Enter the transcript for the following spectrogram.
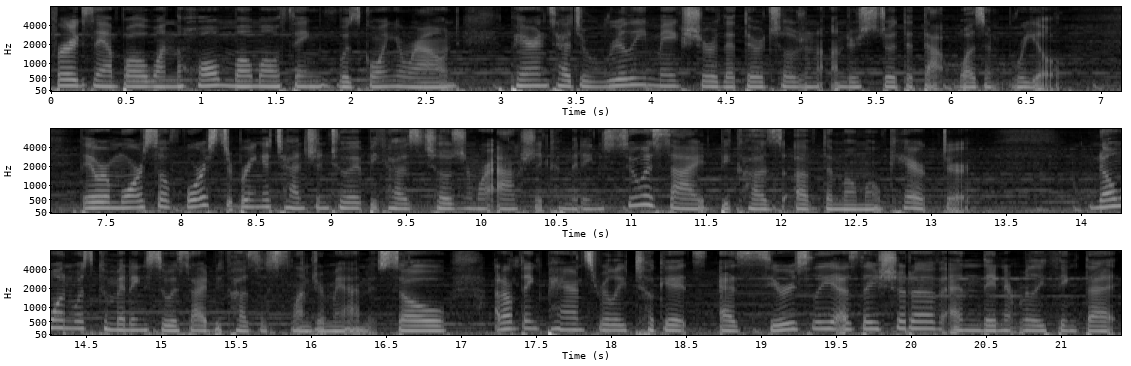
For example, when the whole Momo thing was going around, parents had to really make sure that their children understood that that wasn't real. They were more so forced to bring attention to it because children were actually committing suicide because of the Momo character. No one was committing suicide because of Slender Man, so I don't think parents really took it as seriously as they should have, and they didn't really think that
